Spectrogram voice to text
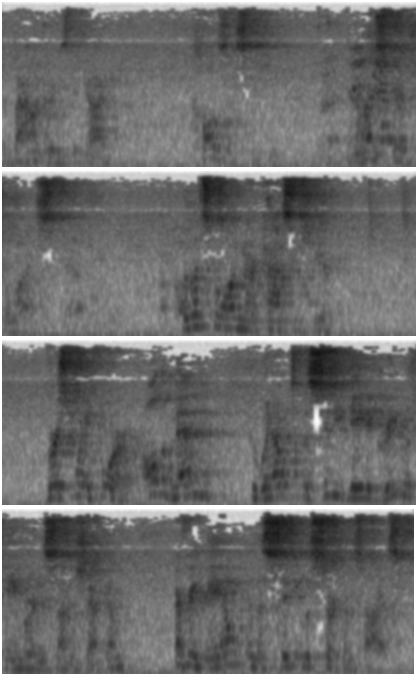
the boundaries that God calls us to keep in our spiritual lives. But let's go on in our passage here. Verse 24 All the men who went out to the city gate agreed with Hamor and his son Shechem. Every male in the city was circumcised.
